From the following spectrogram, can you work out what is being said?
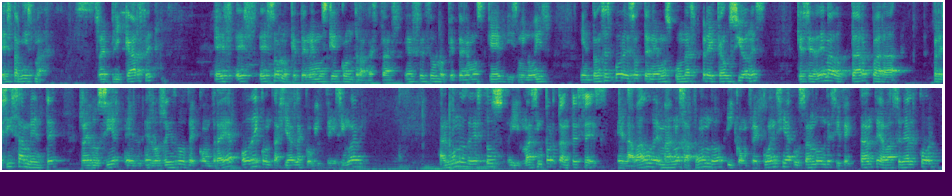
esta misma replicarse, es, es eso lo que tenemos que contrarrestar, es eso lo que tenemos que disminuir. Y entonces por eso tenemos unas precauciones que se deben adoptar para precisamente reducir el- el- los riesgos de contraer o de contagiar la COVID-19. Algunos de estos y más importantes es el lavado de manos a fondo y con frecuencia usando un desinfectante a base de alcohol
